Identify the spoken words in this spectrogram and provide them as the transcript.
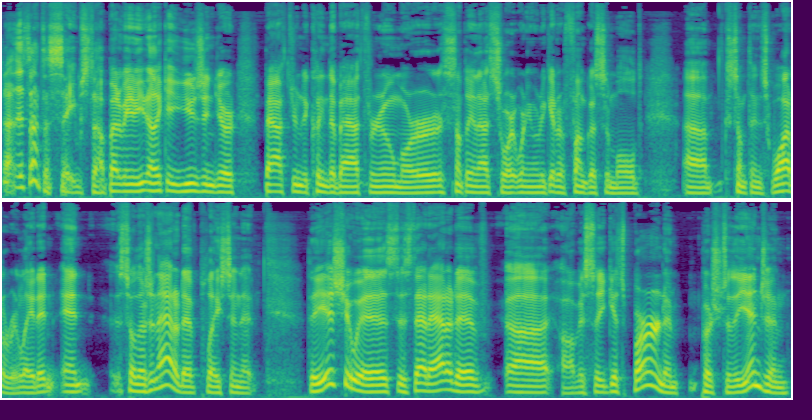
It's not the same stuff, but I mean, you know, like you use in your bathroom to clean the bathroom or something of that sort when you want to get a fungus and mold, uh, something that's water related, and so there's an additive placed in it. The issue is, is that additive uh, obviously gets burned and pushed to the engine,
